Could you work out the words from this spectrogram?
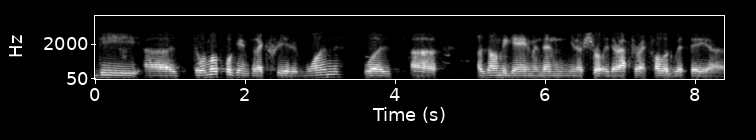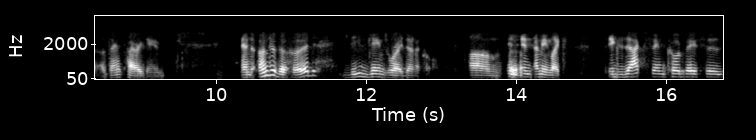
the uh, there were multiple games that I created. One was uh, a zombie game, and then you know shortly thereafter I followed with a a vampire game. And under the hood, these games were identical. Um, and, and I mean like exact same code bases.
